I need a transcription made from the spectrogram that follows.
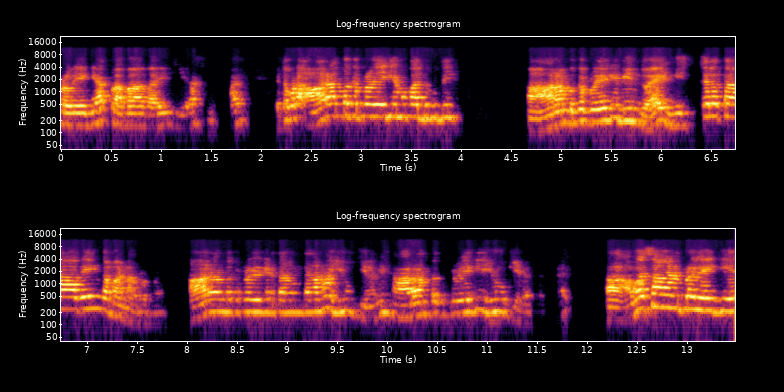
ප්‍රවේගයක් ලබා ගයි කියලා කිව්වා. හරි. එතකොට ආරම්භක ප්‍රවේගය මොකද්ද පුතේ? ආරම්භක ප්‍රවේගය බිඳුව. ඒ නිශ්චලතාවයෙන් ගමන් අරඹන. ආරම්භක ප්‍රවේගයට තමයි දානවා u කියලා. මේ ආරම්භක ප්‍රවේගය u කියලා. හරි. අවසාන ප්‍රවේගය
